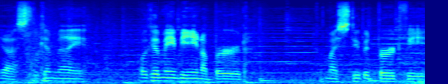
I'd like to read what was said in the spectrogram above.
Yes, look at my look at me being a bird. My stupid bird feet.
